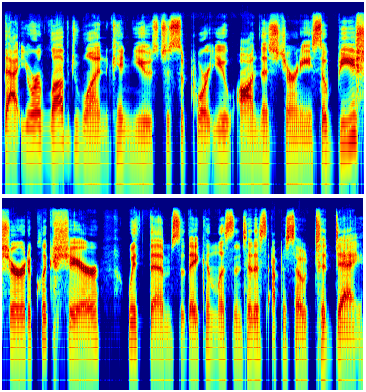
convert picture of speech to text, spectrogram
that your loved one can use to support you on this journey. So be sure to click share with them so they can listen to this episode today.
